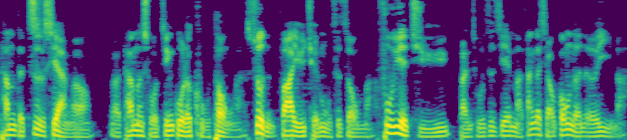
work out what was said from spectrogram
他们的志向啊，啊，他们所经过的苦痛啊，舜发于犬母之中嘛，傅说举于板厨之间嘛，当个小工人而已嘛。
